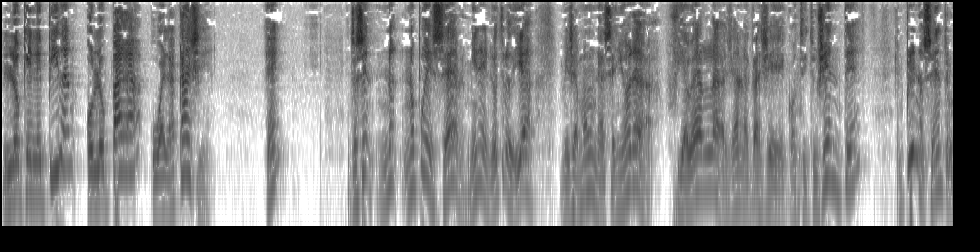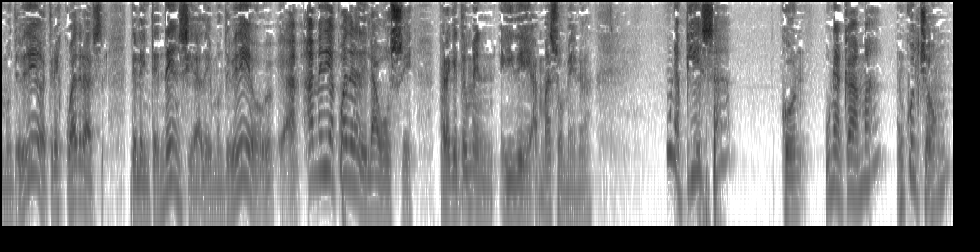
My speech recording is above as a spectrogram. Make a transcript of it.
lo que le pidan o lo paga o a la calle. ¿eh? Entonces, no, no puede ser. Miren, el otro día me llamó una señora, fui a verla allá en la calle Constituyente, en pleno centro de Montevideo, a tres cuadras de la Intendencia de Montevideo, a, a media cuadra de la OCE para que tomen idea, más o menos. Una pieza con una cama, un colchón,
